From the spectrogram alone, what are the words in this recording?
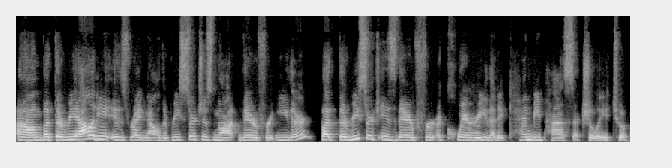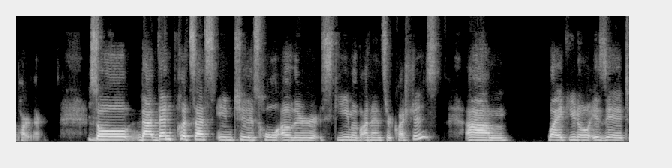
Um, but the reality is, right now, the research is not there for either, but the research is there for a query that it can be passed sexually to a partner. Mm-hmm. So that then puts us into this whole other scheme of unanswered questions. Um, like, you know, is it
